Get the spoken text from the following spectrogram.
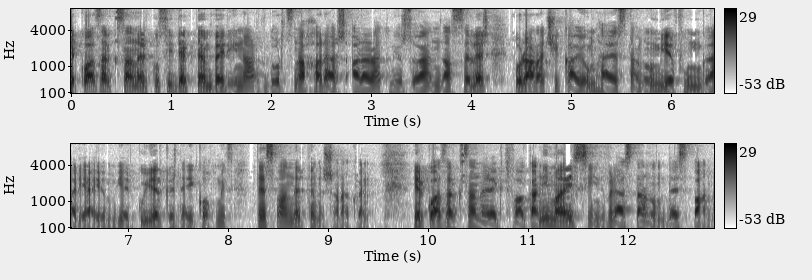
2022-ի դեկտեմբերին արտգործնախարար Արարատ Միրզոյանն ասել էր, որ առաջիկայում Հայաստանում եւ Հունգարիայում երկու երկրների կողմից դեսպաններ դեսպաններ կնշանակվեն։ 2023 թվականի մայիսին Վրաստանում դեսպան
